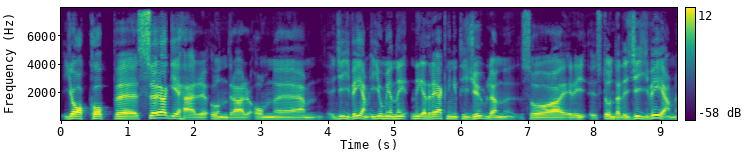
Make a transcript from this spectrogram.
Jakob eh, Sögi här undrar om eh, JVM. I och med nedräkningen till julen så är det stundade JVM.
